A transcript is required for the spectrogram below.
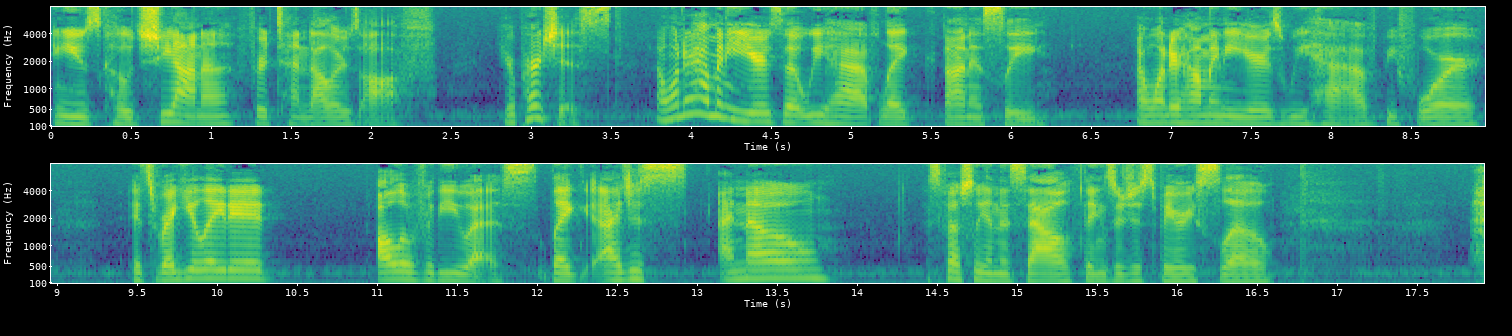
and use code Shiana for $10 off your purchase. I wonder how many years that we have, like, honestly, I wonder how many years we have before it's regulated all over the US. Like, I just, I know, especially in the South, things are just very slow.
